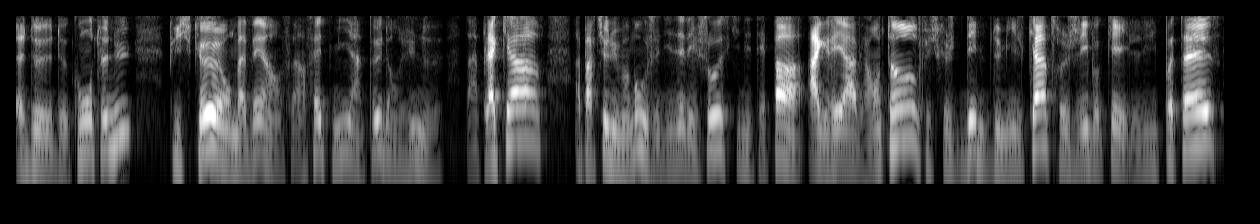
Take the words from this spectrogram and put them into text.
euh, de, contenu, puisqu'on m'avait en fait mis un peu dans un placard à partir du moment où je disais des choses qui n'étaient pas agréables à entendre, puisque dès 2004, j'évoquais l'hypothèse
